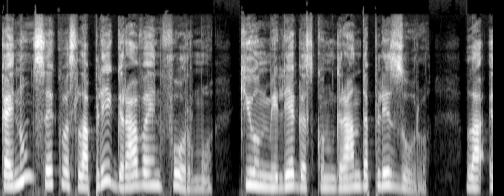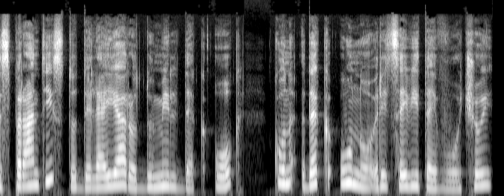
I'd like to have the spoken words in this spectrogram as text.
Кај нун секвас ла грава информу, ки ун ми легас кун гранда плезуру. Ла есперантисто деля јаро думил дек ок, кун дек уну рицевитај вочуј,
